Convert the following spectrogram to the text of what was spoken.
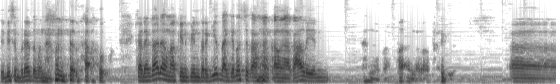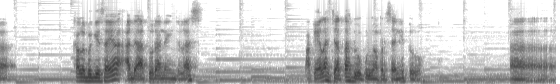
Jadi sebenarnya teman-teman udah tahu. Kadang-kadang makin pinter kita, kita suka ngakal-ngakalin. Ah, nggak apa-apa, nggak apa-apa. Gitu. Eh, kalau bagi saya ada aturan yang jelas. Pakailah jatah 25% itu. Eh,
